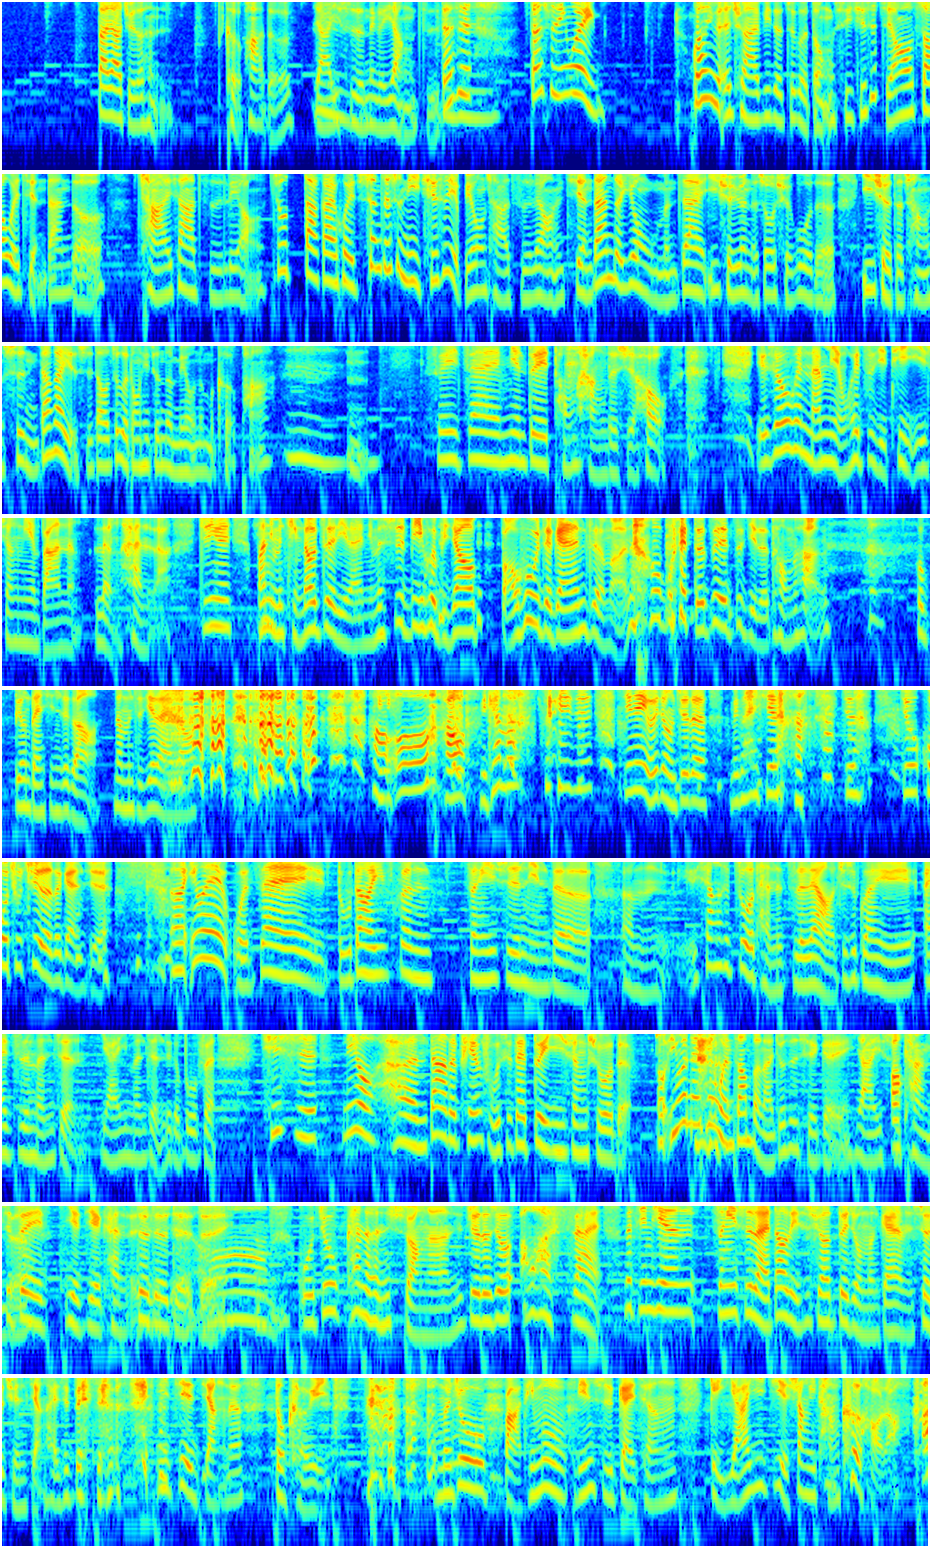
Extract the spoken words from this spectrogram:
大家觉得很可怕的压抑式的那个样子。嗯、但是，嗯、但是因为关于 HIV 的这个东西，其实只要稍微简单的。查一下资料，就大概会，甚至是你其实也不用查资料，简单的用我们在医学院的时候学过的医学的常识，你大概也知道这个东西真的没有那么可怕。嗯嗯，所以在面对同行的时候，有时候会难免会自己替医生捏把冷冷汗啦，就因为把你们请到这里来，你们势必会比较保护着感染者嘛，那会不会得罪自己的同行？不不用担心这个啊、哦，那我们直接来喽。好哦，好，你看吧，曾医师今天有一种觉得没关系啦，就就豁出去了的感觉。呃，因为我在读到一份曾医师您的嗯，像是座谈的资料，就是关于艾滋门诊、牙医门诊这个部分，其实你有很大的篇幅是在对医生说的。哦，因为那篇文章本来就是写给牙医师看的，哦，是对业界看的是不是？对对对对。哦，嗯，我就看得很爽啊，就觉得就哇塞，那今天曾医师来，到底是需要对着我们感染社群讲，还是对着 医界讲呢？都可以。我们就把题目临时改成给牙医界上一堂课好了。啊，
